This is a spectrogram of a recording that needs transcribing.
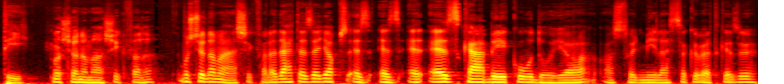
ti. Most jön a másik fele. Most jön a másik fele, de hát ez, egy absz- ez, ez, ez, ez kb. kódolja azt, hogy mi lesz a következő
